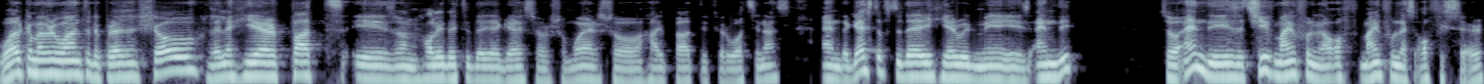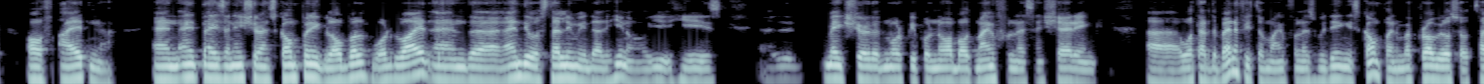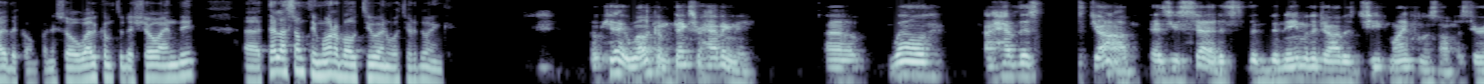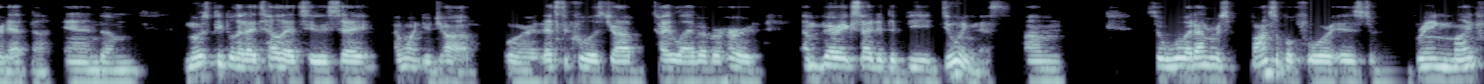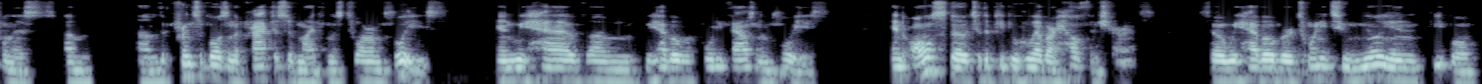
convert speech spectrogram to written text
Welcome everyone to the present show. Lele here. Pat is on holiday today, I guess, or somewhere. So hi, Pat, if you're watching us. And the guest of today here with me is Andy. So Andy is the chief mindfulness officer of Aetna. And Aetna is an insurance company, global, worldwide. And uh, Andy was telling me that, you know, he, he is uh, make sure that more people know about mindfulness and sharing uh, what are the benefits of mindfulness within his company, but probably also outside the company. So, welcome to the show, Andy. Uh, tell us something more about you and what you're doing. Okay, welcome. Thanks for having me. Uh, well, I have this job, as you said. It's the, the name of the job is Chief Mindfulness Officer at Aetna, and um, most people that I tell that to say, "I want your job," or "That's the coolest job title I've ever heard." I'm very excited to be doing this. Um, so what I'm responsible for is to bring mindfulness, um, um, the principles and the practice of mindfulness to our employees. And we have um, we have over 40,000 employees, and also to the people who have our health insurance. So we have over 22 million people,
